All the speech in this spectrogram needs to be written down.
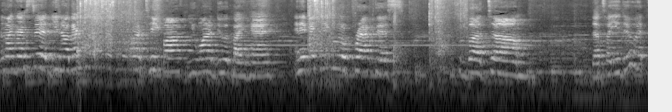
And like I said, you know, that kind of stuff you want to tape off. You want to do it by hand. And it may take a little practice, but um, that's how you do it.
